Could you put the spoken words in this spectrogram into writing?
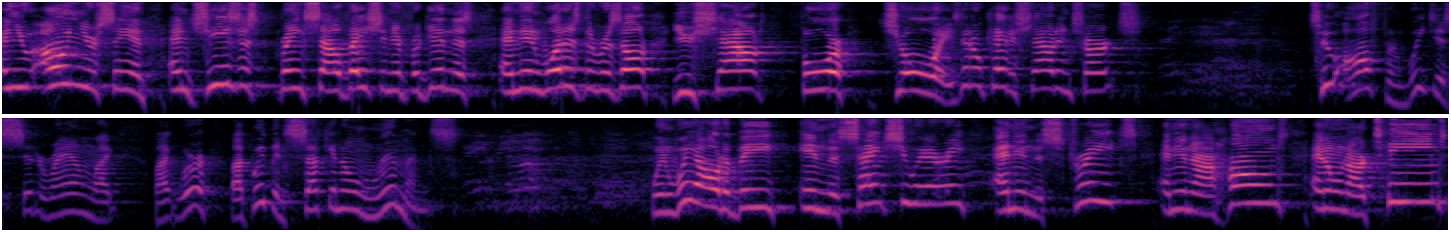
and you own your sin. And Jesus brings salvation and forgiveness. And then what is the result? You shout for joy. Is it okay to shout in church? Too often we just sit around like, like, we're, like we've been sucking on lemons when we ought to be in the sanctuary and in the streets and in our homes and on our teams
